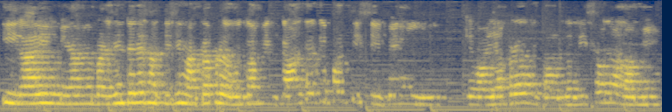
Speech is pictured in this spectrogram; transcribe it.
Y Gaby, mira, me parece interesantísima esta pregunta, me encanta que participen y que vayan preguntando. Dice una mami,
